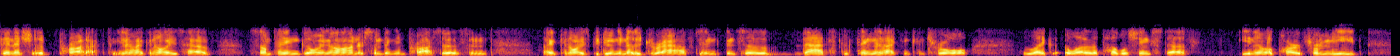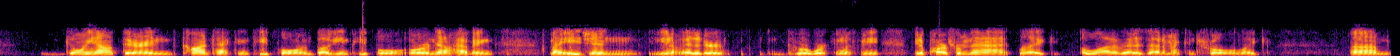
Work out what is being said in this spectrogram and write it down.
finish a product. You know, I can always have something going on or something in process, and I can always be doing another draft. And and so that's the thing that I can control. Like a lot of the publishing stuff, you know, apart from me going out there and contacting people and bugging people, or now having my agent and you know editor who are working with me. And apart from that, like a lot of that is out of my control. Like, um,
